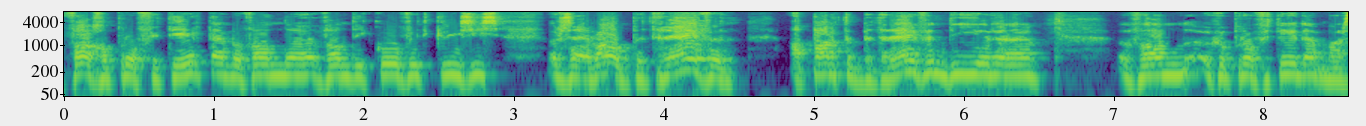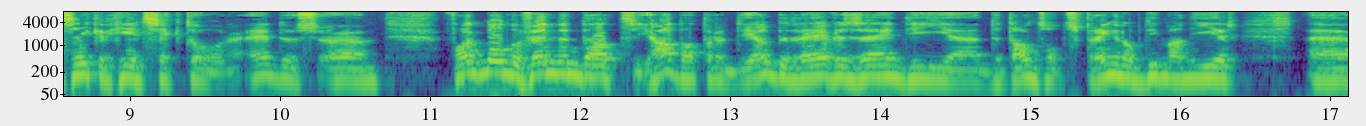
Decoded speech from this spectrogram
van geprofiteerd hebben van, van die COVID-crisis. Er zijn wel bedrijven, aparte bedrijven, die er van geprofiteerd hebben, maar zeker geen sectoren. Hè. Dus uh, vakbonden vinden dat, ja, dat er een deel bedrijven zijn die uh, de dans ontspringen op die manier. Uh,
